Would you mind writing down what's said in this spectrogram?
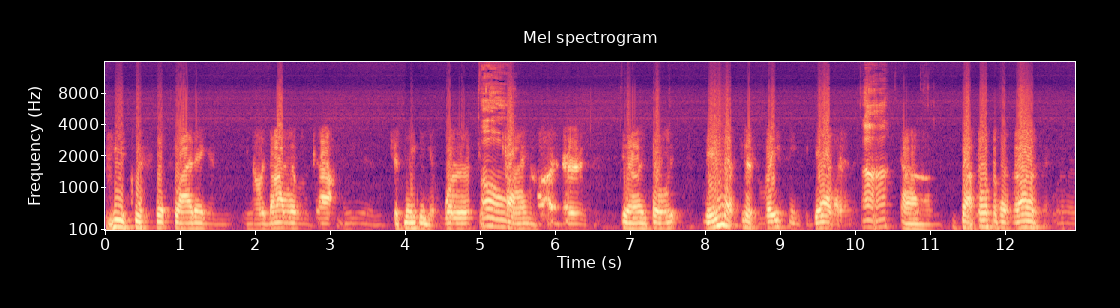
he's just slip sliding and you know not able to drop me and just making it worse and Oh. trying harder, you know. And so we end up just racing together. Uh huh. Um, but both of us are out of it. We're,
